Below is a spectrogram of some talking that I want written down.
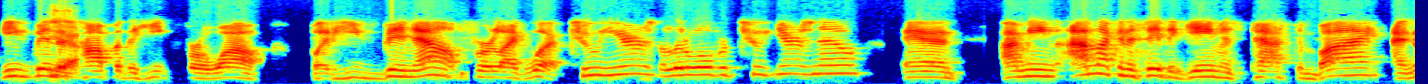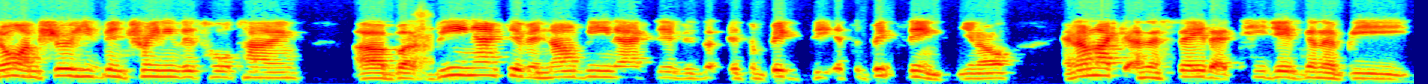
He's been Yeah. the top of the heap for a while, but he's been out for like what two years, a little over two years now, and I mean, I'm not going to say the game has passed him by. I know I'm sure he's been training this whole time, uh, but being active and not being active is it's a big it's a big thing, you know. And I'm not to say that TJ's to be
